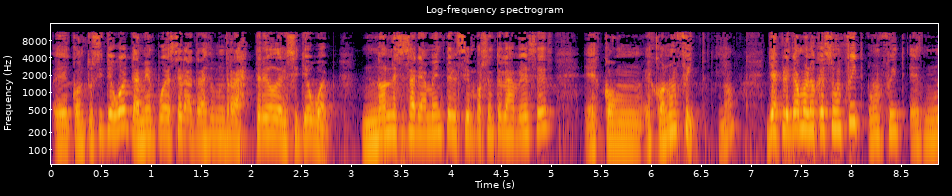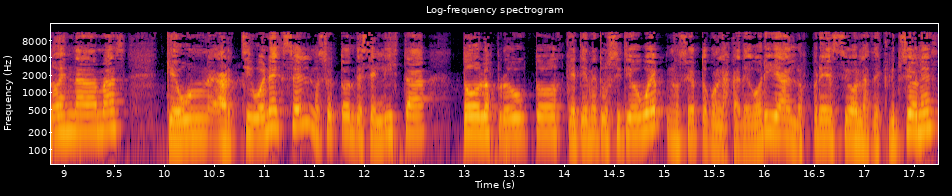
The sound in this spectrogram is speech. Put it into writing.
eh, con tu sitio web también puede ser a través de un rastreo del sitio web. No necesariamente el 100% de las veces es con, es con un feed, ¿no? Ya explicamos lo que es un feed. Un feed es, no es nada más que un archivo en Excel, ¿no es cierto? Donde se lista todos los productos que tiene tu sitio web, ¿no es cierto? Con las categorías, los precios, las descripciones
